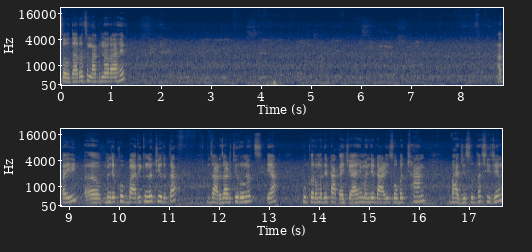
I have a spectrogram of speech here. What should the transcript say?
चवदारच लागणार आहे. आता ही म्हणजे खूप बारीक न चिरता जाडजाड चिरूनच या कुकरमध्ये टाकायची आहे. म्हणजे डाळीसोबत छान भाजीसुद्धा शिजेल.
